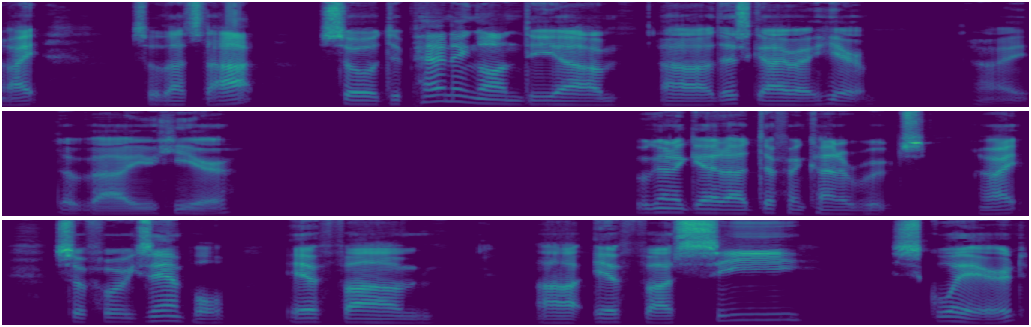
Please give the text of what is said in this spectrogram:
Right, so that's that. So depending on the um, uh, this guy right here, right, the value here, we're gonna get a different kind of roots. Right. So for example, if um, uh, if uh, c squared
